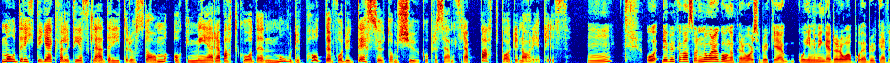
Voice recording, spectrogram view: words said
Moderiktiga kvalitetskläder hittar du hos dem och med rabattkoden Modpodden får du dessutom 20% rabatt på ordinarie pris. Mm. Och det brukar vara så, några gånger per år så brukar jag gå in i min garderob och jag brukar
